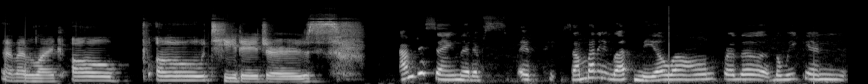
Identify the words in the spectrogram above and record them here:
and I'm like, "Oh, oh, teenagers." I'm just saying that if if somebody left me alone for the the weekend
